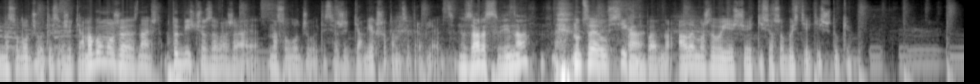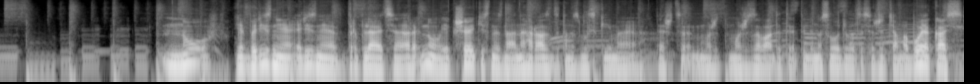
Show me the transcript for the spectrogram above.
насолоджуватися життям? Або може, знаєш, там тобі що заважає насолоджуватися життям, якщо там це трапляється? Ну зараз війна. Ну це у всіх, Так. напевно, але можливо є ще якісь особисті якісь штуки. Ну, якби різні, різні трапляються. Ну, якщо якісь, не знаю, негаразди там з близькими, теж це може, може завадити тобі насолоджуватися життям. Або якась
